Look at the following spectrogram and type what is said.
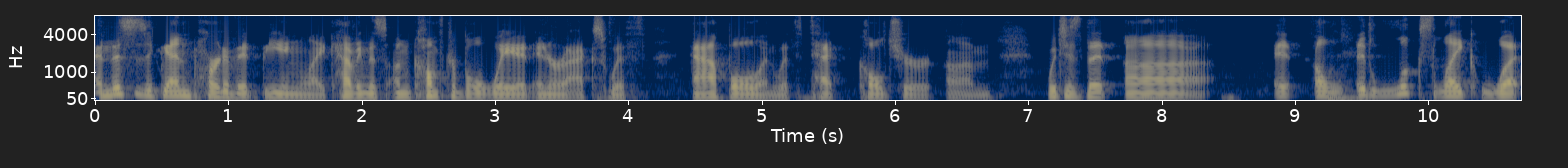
and this is again part of it being like having this uncomfortable way it interacts with Apple and with tech culture. Um, which is that uh, it uh, it looks like what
